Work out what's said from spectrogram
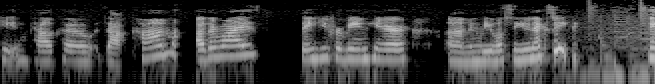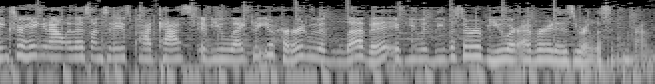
kateandkalco.com. Otherwise, thank you for being here, um, and we will see you next week. Thanks for hanging out with us on today's podcast. If you liked what you heard, we would love it if you would leave us a review wherever it is you are listening from.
